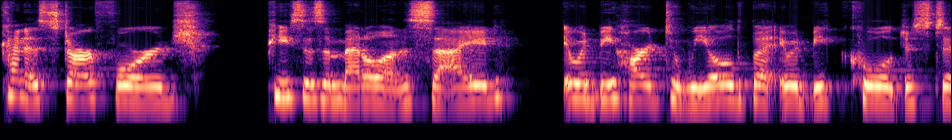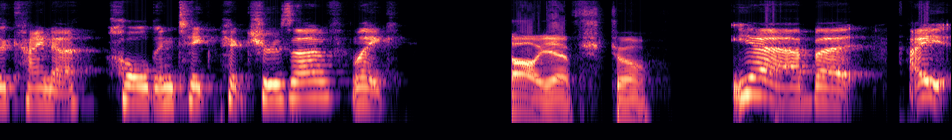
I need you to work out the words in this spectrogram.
kind of Starforge pieces of metal on the side, it would be hard to wield, but it would be cool just to kind of hold and take pictures of. Like, Oh yeah, for sure. yeah, but I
